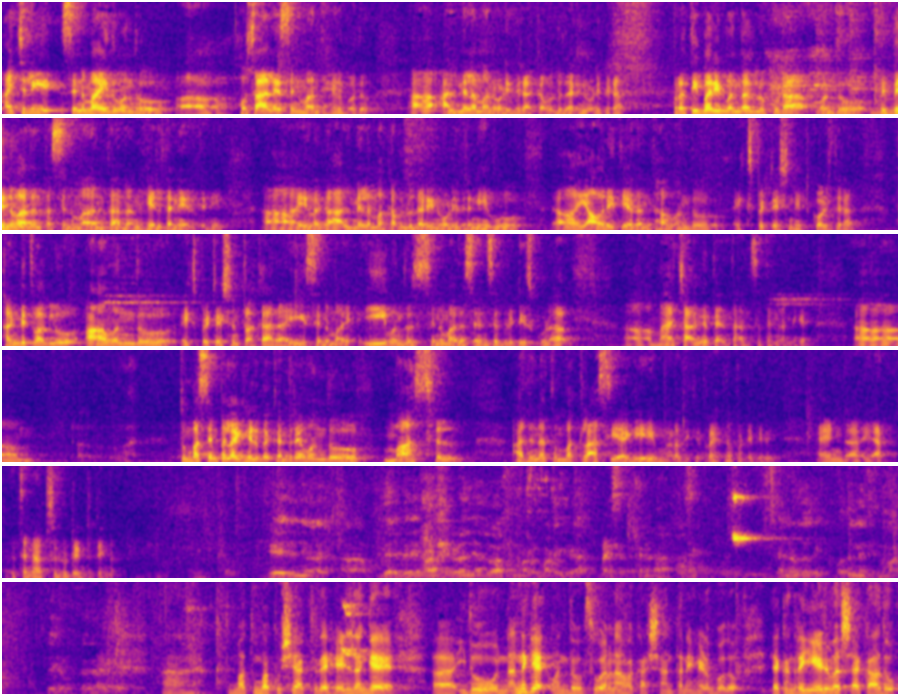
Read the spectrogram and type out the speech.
ಆ್ಯಕ್ಚುಲಿ ಸಿನಿಮಾ ಇದು ಒಂದು ಹೊಸ ಅಲೆ ಸಿನಿಮಾ ಅಂತ ಹೇಳ್ಬೋದು. ಅಲ್ಮೆಲಮ್ಮ ಅಲ್ಮೇಲಮ್ಮ ನೋಡಿದ್ದೀರಾ ಕವಲುದಾರಿ ನೋಡಿದ್ದೀರಾ? ಪ್ರತಿ ಬಾರಿ ಬಂದಾಗಲೂ ಕೂಡ ಒಂದು ವಿಭಿನ್ನವಾದಂಥ ಸಿನಿಮಾ ಅಂತ ನಾನು ಹೇಳ್ತಾನೆ ಇರ್ತೀನಿ. ಇವಾಗ ಅಲ್ಮೇಲಮ್ಮ ಕವಲುದಾರಿ ನೋಡಿದರೆ ನೀವು ಯಾವ ರೀತಿಯಾದಂಥ ಒಂದು ಎಕ್ಸ್ಪೆಕ್ಟೇಷನ್ ಇಟ್ಕೊಳ್ತೀರಾ? ಖಂಡಿತವಾಗ್ಲೂ ಆ ಒಂದು ಎಕ್ಸ್ಪೆಕ್ಟೇಷನ್ ಪ್ರಕಾರ ಈ ಸಿನಿಮಾ, ಈ ಒಂದು ಸಿನಿಮಾದ ಸೆನ್ಸಿಬಿಲಿಟೀಸ್ ಕೂಡ ಮ್ಯಾಚ್ ಆಗುತ್ತೆ ಅಂತ ಅನಿಸುತ್ತೆ ನನಗೆ. ತುಂಬ ಸಿಂಪಲಾಗಿ ಹೇಳಬೇಕಂದ್ರೆ ಒಂದು ಮಾಸ್ ಫಿಲ್ಮ್ ಅದನ್ನು ತುಂಬ ಕ್ಲಾಸಿಯಾಗಿ ಮಾಡೋದಕ್ಕೆ ಪ್ರಯತ್ನ ಪಟ್ಟಿದ್ದೀವಿ. And yeah it's an absolute entertainer ಹೇಳಿದ್ದೀನಿ ಬೇರೆ ಬೇರೆ ಭಾಷೆಗಳಲ್ಲಿ ಹಲವಾರು ಸಿನಿಮಾಗಳು ಮಾಡಿದ್ದೀರಾ? ಕನ್ನಡದಲ್ಲಿ ಮೊದಲನೇ ಸಿನಿಮಾ ಹೇಗೆ ಅನಿಸ್ತಾ ಇದೆ ತುಂಬ ತುಂಬ ಖುಷಿ ಆಗ್ತಿದೆ. ಹೇಳ್ದಂಗೆ ಇದು ನನಗೆ ಒಂದು ಸುವರ್ಣ ಅವಕಾಶ ಅಂತಲೇ ಹೇಳ್ಬೋದು. ಯಾಕಂದರೆ ಏಳು ವರ್ಷ ಕಾದು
